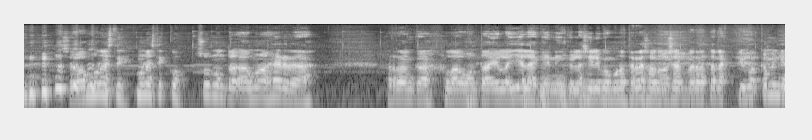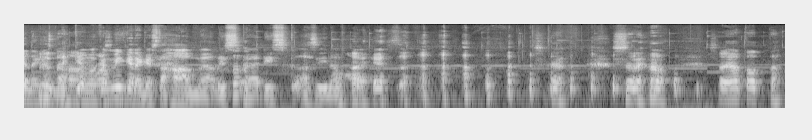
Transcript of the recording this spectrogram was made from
Se on monesti, monesti kun sunnuntai-aamuna herää ranka lauantai-illan jälkeen, niin kyllä silmämunat resonoi sen verran, että näkyy vaikka minkä näköistä Näkee vaikka minkä näköistä haamea lisää ja diskaa siinä vaiheessa. se, on, se on ihan totta.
